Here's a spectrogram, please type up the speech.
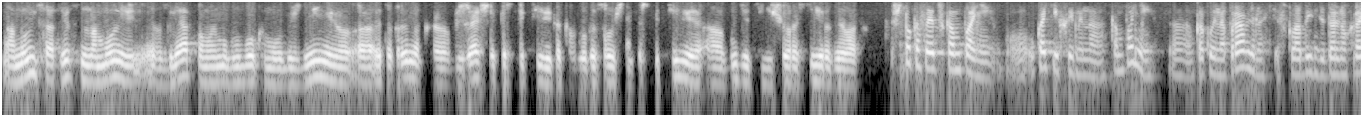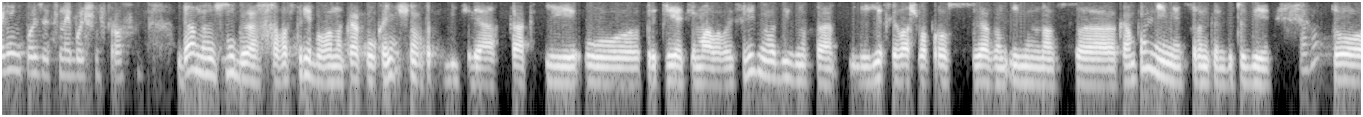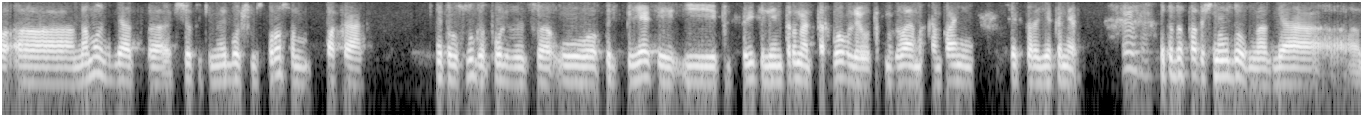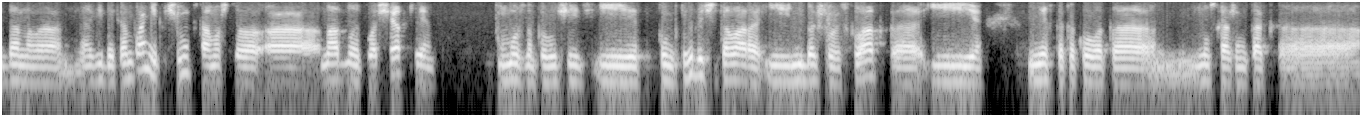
А, ну и, соответственно, на мой взгляд, по моему глубокому убеждению, э, этот рынок в ближайшей перспективе, как и в долгосрочной перспективе, а, будет еще расти и развиваться. Что касается компаний, у каких именно компаний, э, какой направленности склады индивидуального хранения пользуются наибольшим спросом? Данная услуга востребована как у конечного потребителя, так и у предприятий малого и среднего бизнеса. И если ваш вопрос связан именно с э, компаниями, с рынком B2B, uh-huh. то, э, на мой взгляд, все-таки наибольшим спросом пока эта услуга пользуется у предприятий и представителей интернет-торговли, у так называемых компаний сектора e-commerce. Угу. Это достаточно удобно для данного вида компании. Почему? Потому что э, на одной площадке можно получить и пункт выдачи товара, и небольшой склад, э, и место какого-то, ну, скажем так, э,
